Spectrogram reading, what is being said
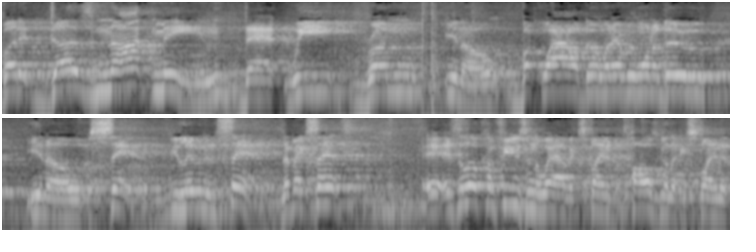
But it does not mean that we run, you know, buck wild doing whatever we want to do, you know, sin. You're living in sin. Does that make sense? It's a little confusing the way I've explained it, but Paul's going to explain it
